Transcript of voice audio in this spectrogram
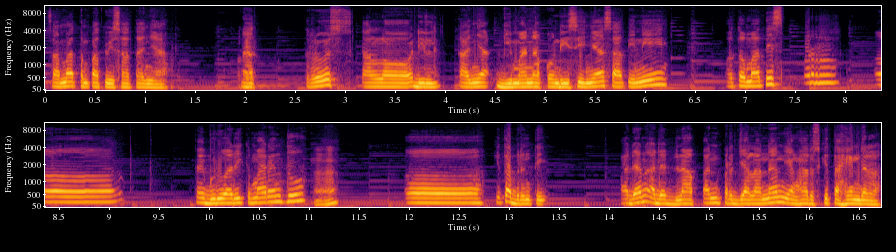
sama tempat wisatanya. Nah terus kalau ditanya gimana kondisinya saat ini, otomatis per eh, Februari kemarin tuh Heeh. eh, kita berhenti. Padahal ada 8 perjalanan yang harus kita handle.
